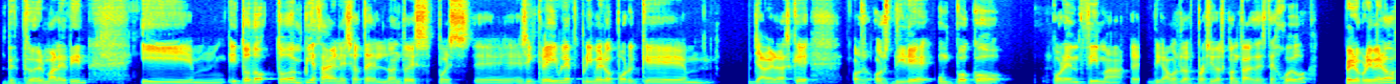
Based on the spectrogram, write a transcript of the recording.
dentro del maletín. Y, y todo, todo empieza en ese hotel, ¿no? Entonces, pues eh, es increíble, primero porque la verdad es que os, os diré un poco por encima, eh, digamos, los pros y los contras de este juego. Pero primero,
